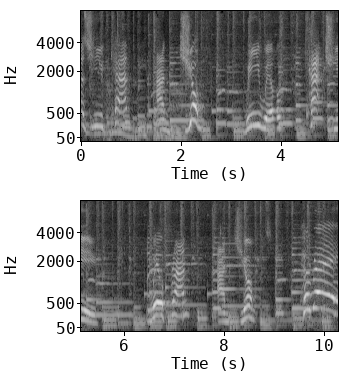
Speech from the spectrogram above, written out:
as you can and jump. We will catch you. Wilf ran and jumped. Hooray!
